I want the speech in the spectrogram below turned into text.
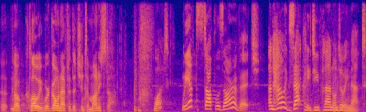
Uh, no, Chloe, we're going after the Cintamani stone. What? We have to stop Lazarevich. And how exactly do you plan on doing that?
